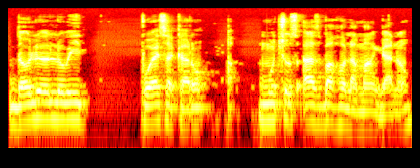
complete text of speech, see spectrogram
WWE puede sacar muchos as bajo la manga, ¿no?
